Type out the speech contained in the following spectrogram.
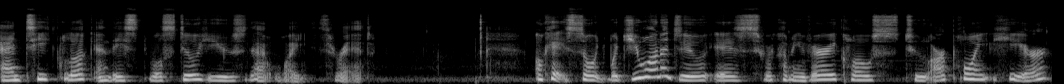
antique look and they will still use that white thread. Okay, so what you want to do is we're coming very close to our point here.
